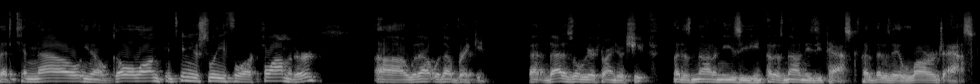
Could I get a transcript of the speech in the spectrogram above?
that can now, you know, go along continuously for a kilometer uh, without without breaking. That that is what we are trying to achieve. That is not an easy that is not an easy task. That, that is a large ask.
